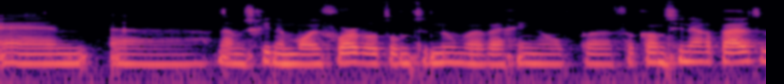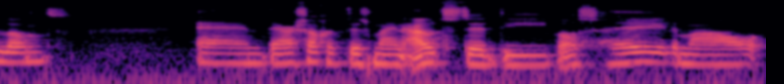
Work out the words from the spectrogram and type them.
En uh, nou, misschien een mooi voorbeeld om te noemen. Wij gingen op uh, vakantie naar het buitenland. En daar zag ik dus mijn oudste, die was helemaal,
